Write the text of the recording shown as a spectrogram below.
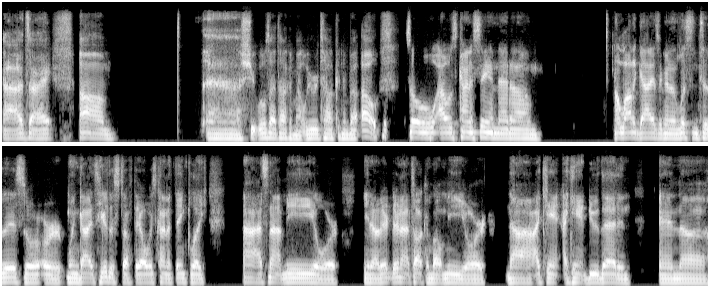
that's all right. Um, uh shoot what was i talking about we were talking about oh so i was kind of saying that um a lot of guys are going to listen to this or or when guys hear this stuff they always kind of think like ah it's not me or you know they're they're not talking about me or nah i can't i can't do that and and uh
